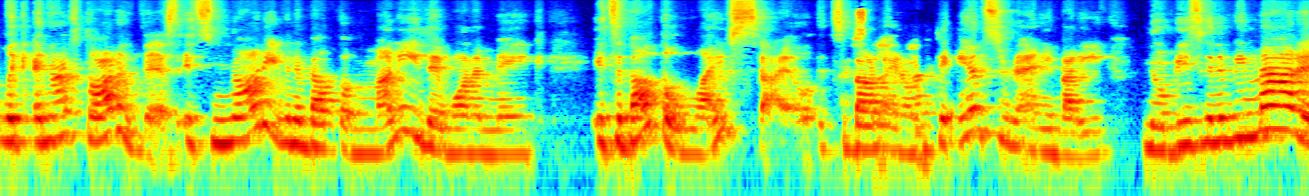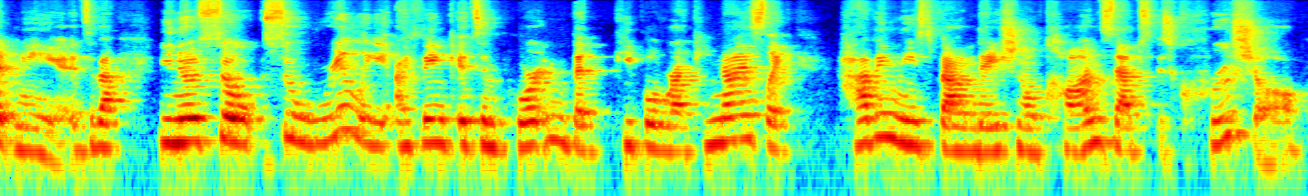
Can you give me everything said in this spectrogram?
like and i've thought of this it's not even about the money they want to make. It's about the lifestyle. It's about i don't have to answer to anybody. Nobody's going to be mad at me. It's about you know so so really i think it's important that people recognize like having these foundational concepts is crucial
